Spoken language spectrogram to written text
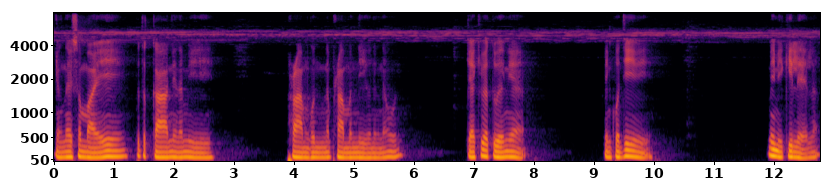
อย่างในสมัยพุทธกาลเนี่ยนะมีพราหมณ์คนนะพราหมณีคนหนึ่งนะแกคิดว่าตัวเองเนี่ยเป็นคนที่ไม่มีกิเลสแล้ว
